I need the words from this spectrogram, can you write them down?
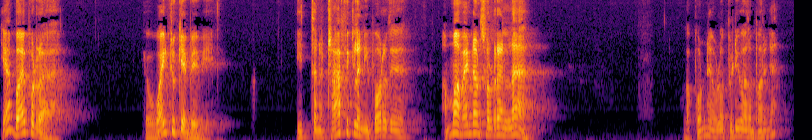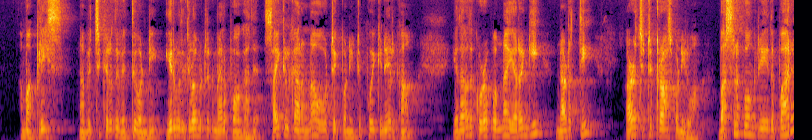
ஏன் பயப்படுற? ஒய் டு கே பேபி இத்தனை டிராஃபிக்கில் நீ போகிறது அம்மா வேண்டான்னு சொல்கிறேன்ல உங்கள் பொண்ணு எவ்வளோ பிடிவாதம் பாருங்கள் அம்மா ப்ளீஸ் நான் வச்சுக்கிறது வெத்து வண்டி. இருபது கிலோமீட்டருக்கு மேலே போகாது. சைக்கிள்காரன்லாம் ஓவர்டேக் பண்ணிவிட்டு போய்க்கினே இருக்கான். ஏதாவது குழப்பம்னா இறங்கி நடத்தி அழைச்சிட்டு கிராஸ் பண்ணிடுவான். பஸ்ஸில் போங்கிறிய இதை பாரு.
